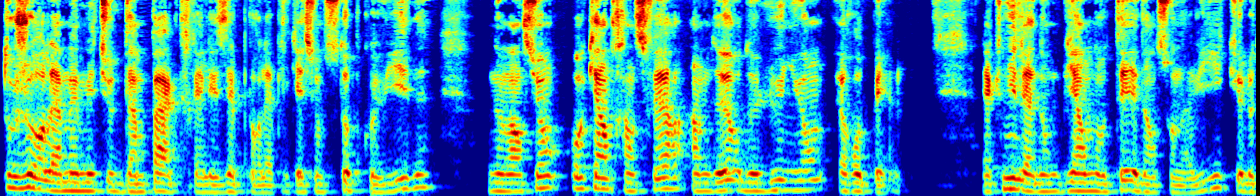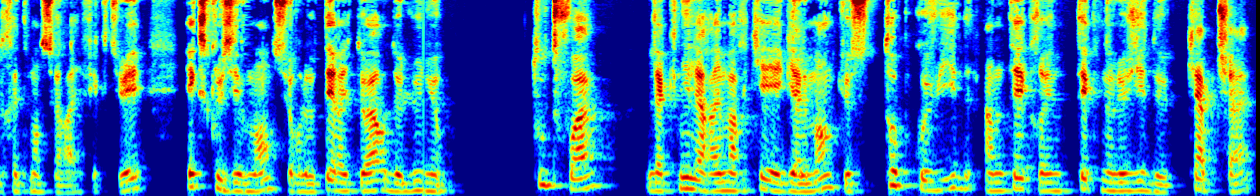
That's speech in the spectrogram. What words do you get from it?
Toujours la même étude d'impact réalisée pour l'application Stop Covid ne mentionne aucun transfert en dehors de l'Union européenne. La CNIL a donc bien noté dans son avis que le traitement sera effectué exclusivement sur le territoire de l'Union. Toutefois, la CNIL a remarqué également que Stop Covid intègre une technologie de CAPTCHA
